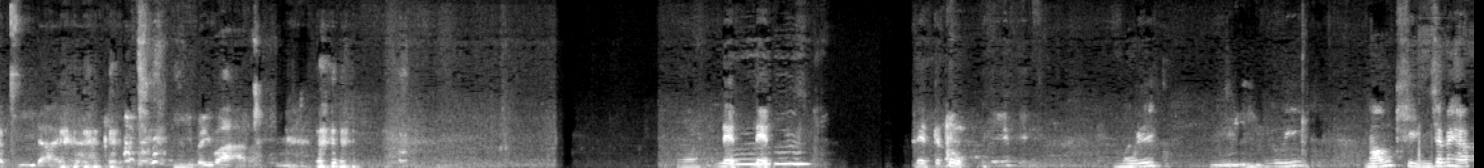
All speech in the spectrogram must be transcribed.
กับพี่ได้นะพี่ไม่ว่าอะไร เน็ตเน็ตเน็ตกระตุก มุ้ยอุ๊ยมุ้ยน้องขิงใช่ไหมครับ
